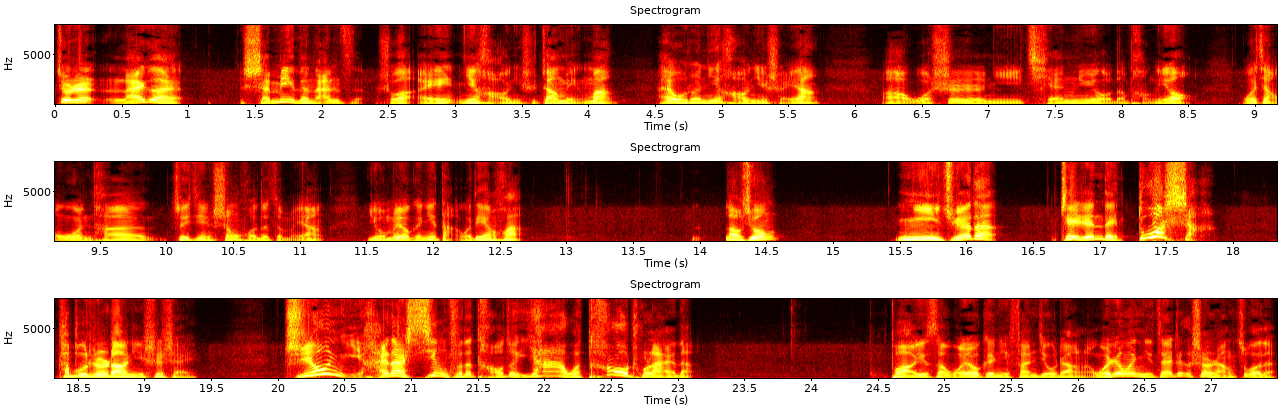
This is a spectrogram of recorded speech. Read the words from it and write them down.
就是来个神秘的男子说：“哎，你好，你是张明吗？”哎，我说你好，你谁呀？啊，我是你前女友的朋友，我想问问她最近生活的怎么样，有没有给你打过电话？老兄，你觉得这人得多傻，他不知道你是谁？只有你还在幸福的陶醉呀！我套出来的。不好意思，我又跟你翻旧账了。我认为你在这个事儿上做的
